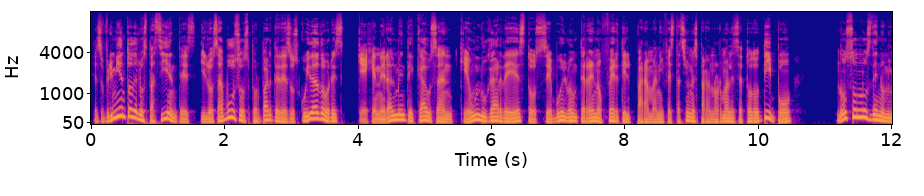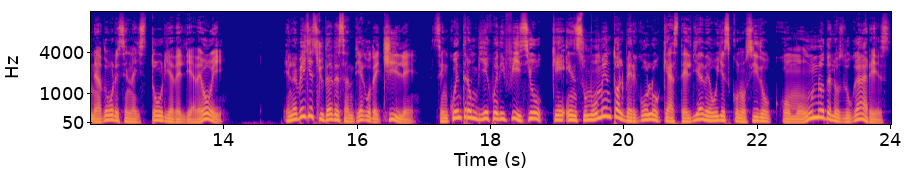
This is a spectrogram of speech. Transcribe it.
El sufrimiento de los pacientes y los abusos por parte de sus cuidadores, que generalmente causan que un lugar de estos se vuelva un terreno fértil para manifestaciones paranormales de todo tipo, no son los denominadores en la historia del día de hoy. En la bella ciudad de Santiago de Chile, se encuentra un viejo edificio que en su momento albergó lo que hasta el día de hoy es conocido como uno de los lugares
